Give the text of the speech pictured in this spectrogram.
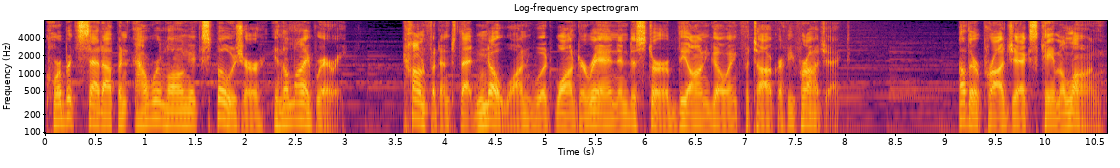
Corbett set up an hour-long exposure in the library, confident that no one would wander in and disturb the ongoing photography project. Other projects came along,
